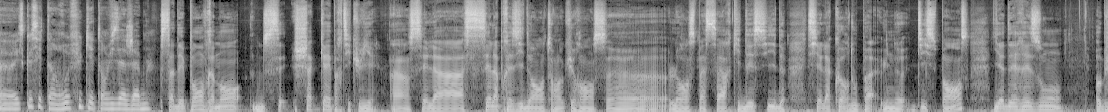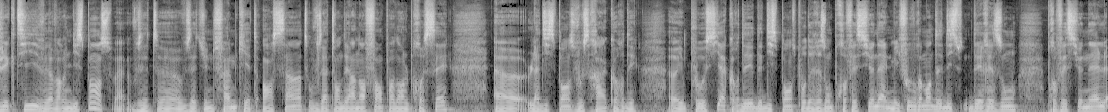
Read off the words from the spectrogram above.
Euh, est-ce que c'est un refus qui est envisageable? Ça dépend vraiment, chaque cas est particulier. Hein. c'est la, présidente, en l'occurrence euh, Laurence Massard, qui décide si elle accorde ou pas une dispense. Il y a des raisons objective d'avoir une dispense. Bah, vous êtes, euh, vous êtes une femme qui est enceinte, vous attendez un enfant pendant le procès, euh, la dispense vous sera accordée. Euh, il peut aussi accorder des dispenses pour des raisons professionnelles, mais il faut vraiment des, des raisons professionnelles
